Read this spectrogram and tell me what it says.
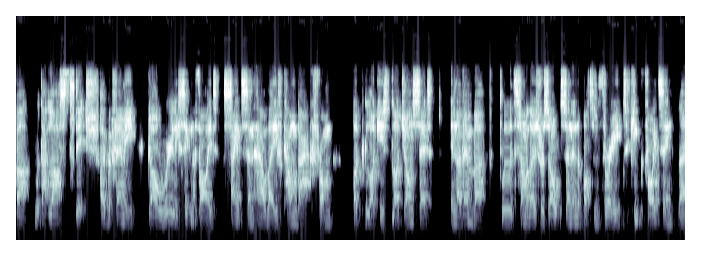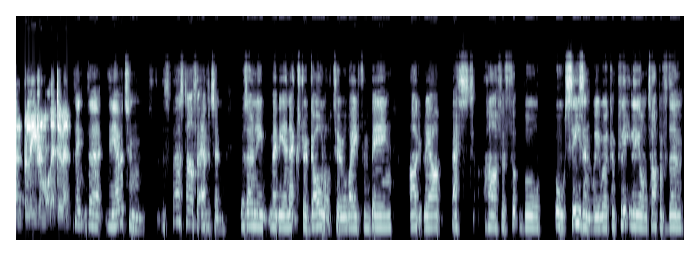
But with that last stitch Obafemi goal, really signified Saints and how they've come back from like like he's like Jon said in November with some of those results and in the bottom three to keep fighting and believe in what they're doing. I think that the Everton, the first half at Everton was only maybe an extra goal or two away from being arguably our best half of football all season. We were completely on top of them,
